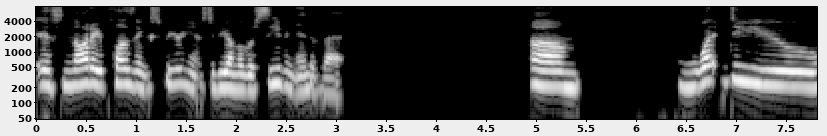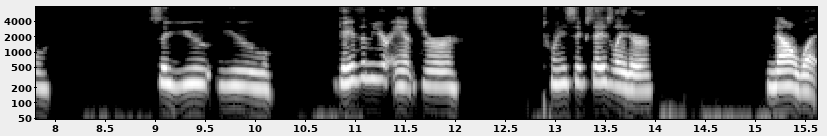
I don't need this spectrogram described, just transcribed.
it's not a pleasant experience to be on the receiving end of that. Um, what do you so you you gave them your answer 26 days later. Now what?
